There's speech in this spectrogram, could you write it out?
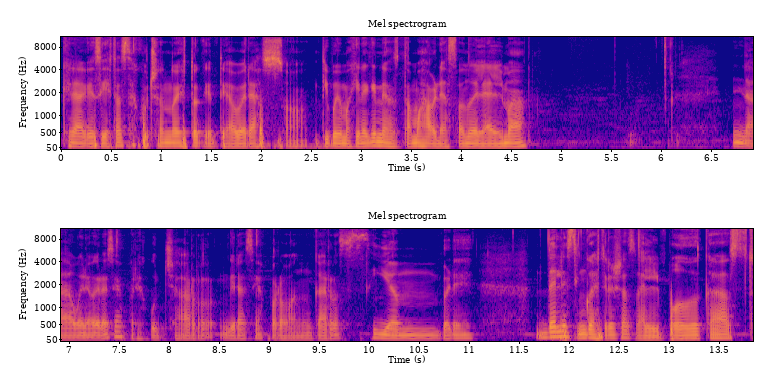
Que que si estás escuchando esto, que te abrazo. Tipo, imagina que nos estamos abrazando el alma. Nada, bueno, gracias por escuchar, gracias por bancar siempre. Dale cinco estrellas al podcast.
